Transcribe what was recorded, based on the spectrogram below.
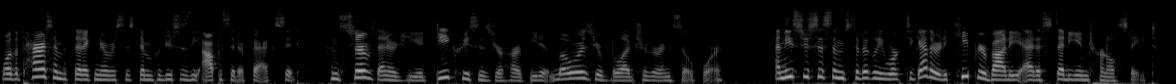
while the parasympathetic nervous system produces the opposite effects. It conserves energy, it decreases your heartbeat, it lowers your blood sugar, and so forth. And these two systems typically work together to keep your body at a steady internal state.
